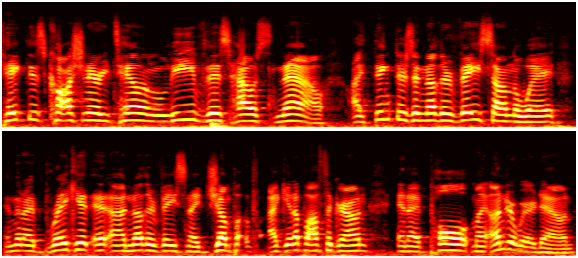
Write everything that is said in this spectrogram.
Take this cautionary tale and leave this house now. I think there's another vase on the way, and then I break it another vase, and I jump. Up, I get up off the ground, and I pull my underwear down,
